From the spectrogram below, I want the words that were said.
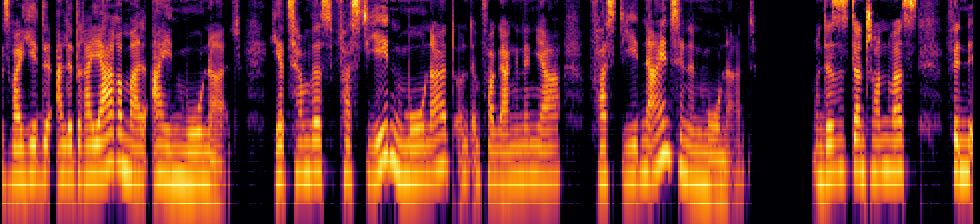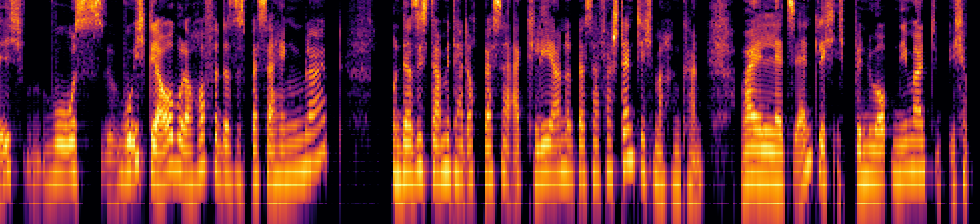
es war jede, alle drei Jahre mal ein Monat. Jetzt haben wir es fast jeden Monat und im vergangenen Jahr fast jeden einzelnen Monat. Und das ist dann schon was, finde ich, wo es, wo ich glaube oder hoffe, dass es besser hängen bleibt. Und dass ich es damit halt auch besser erklären und besser verständlich machen kann. Weil letztendlich, ich bin überhaupt niemand, ich habe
